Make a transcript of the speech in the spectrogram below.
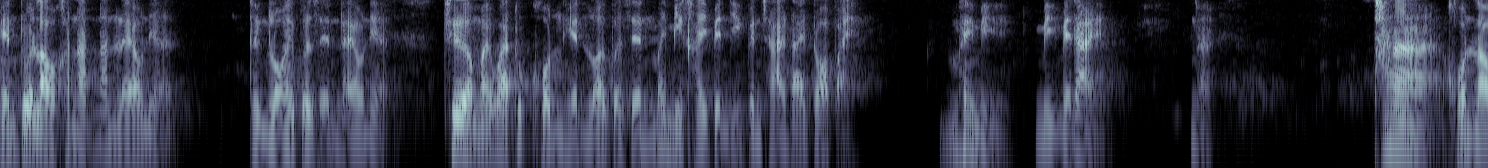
เห็นตัวเราขนาดนั้นแล้วเนี่ยถึงร้อยเปอร์เซ็นต์แล้วเนี่ยเชื่อไหมว่าทุกคนเห็นร้อยเปอร์เซ็นต์ไม่มีใครเป็นหญิงเป็นชายได้ต่อไป ไม่มีมีไม่ได้นะถ้าคนเรา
